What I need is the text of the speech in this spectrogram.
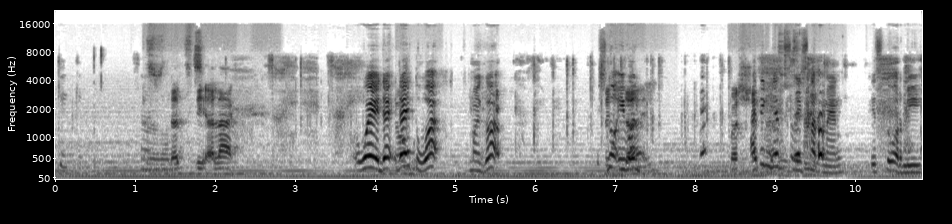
Okay, okay. that's, Sorry. that's the alag. Sorry. Sorry. Oh, wait, that, that to what? Oh my god. It's not Just even. die. Rush. I think just restart, man. It's too early.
